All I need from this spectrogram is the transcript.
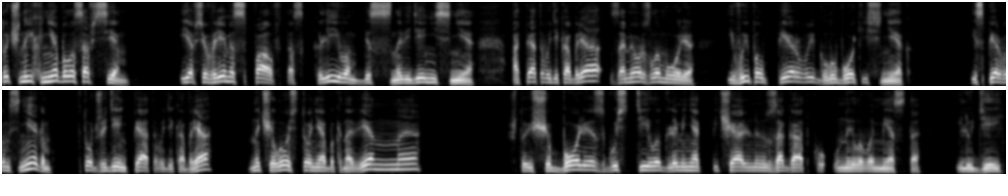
Точно их не было совсем. И я все время спал в тоскливом, без сновидений сне, а 5 декабря замерзло море, и выпал первый глубокий снег. И с первым снегом в тот же день 5 декабря началось то необыкновенное, что еще более сгустило для меня печальную загадку унылого места — и людей,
